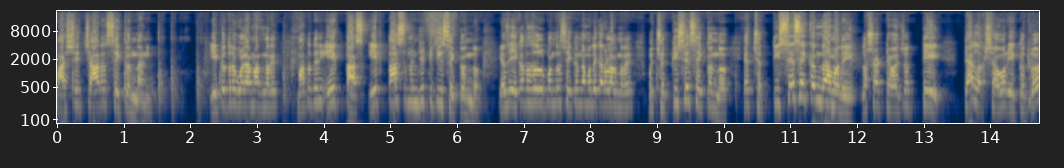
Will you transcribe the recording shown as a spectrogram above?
पाचशे चार सेकंदांनी. एकत्र गोळ्या मारणार आहेत. मग आता त्यांनी एक तास एक तास म्हणजे किती सेकंद? याचं एका तासाचं रूपांतर सेकंदामध्ये करावं लागणार आहे. मग छत्तीसशे सेकंद या छत्तीसशे सेकंदामध्ये लक्षात ठेवायचं ते त्या लक्षावर एकत्र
